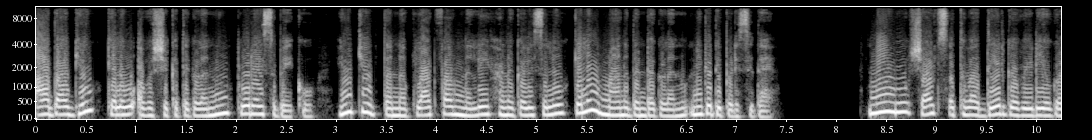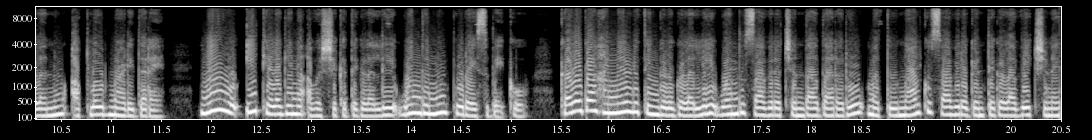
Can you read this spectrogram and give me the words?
ಆದಾಗ್ಯೂ, ಕೆಲವು ಅವಶ್ಯಕತೆಗಳನ್ನು ಪೂರೈಸಬೇಕು. ಯೂಟ್ಯೂಬ್ ತನ್ನ ಪ್ಲಾಟ್ಫಾರ್ಮ್ನಲ್ಲಿ ಹಣ ಗಳಿಸಲು ಕೆಲವು ಮಾನದಂಡಗಳನ್ನು ನಿಗದಿಪಡಿಸಿದೆ. ನೀವು ಶಾರ್ಟ್ಸ್ ಅಥವಾ ದೀರ್ಘ ವಿಡಿಯೋಗಳನ್ನು ಅಪ್ಲೋಡ್ ಮಾಡಿದರೆ ನೀವು ಈ ಕೆಳಗಿನ ಅವಶ್ಯಕತೆಗಳಲ್ಲಿ ಒಂದನ್ನು ಪೂರೈಸಬೇಕು. ಕಳೆದ ಹನ್ನೆರಡು ತಿಂಗಳುಗಳಲ್ಲಿ ಒಂದು ಸಾವಿರ ಚಂದಾದಾರರು ಮತ್ತು ನಾಲ್ಕು ಸಾವಿರ ಗಂಟೆಗಳ ವೀಕ್ಷಣೆ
